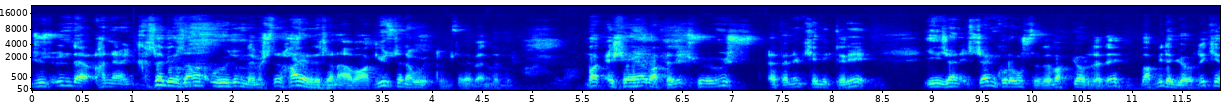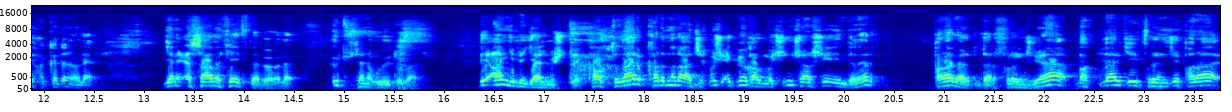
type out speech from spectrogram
cüz'ünde hani kısa bir zaman uyudum demiştir. Hayır dedi Cenab-ı Hak. Yüz sene uyuttum seni ben dedi. Bak eşeğine bak dedi. Çürümüş efendim kemikleri yiyeceksin içeceksin kurumuş dedi. Bak gör dedi. Bak bir de gördü ki hakikaten öyle. Yine Eshab-ı Keyf de böyle. Üç sene uyudular. Bir an gibi gelmişti. Kalktılar, karınları acıkmış, ekmek almak için çarşıya indiler. Para verdiler fırıncıya. Baktılar ki fırıncı para,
